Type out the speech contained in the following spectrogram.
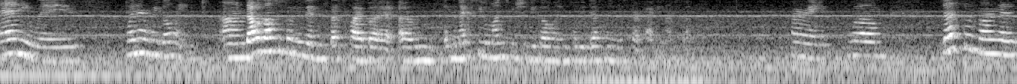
Anyways, when are we going? Um, that was also something they didn't specify, but um, in the next few months we should be going, so we definitely need to start packing our stuff. Alright, well, just as long as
